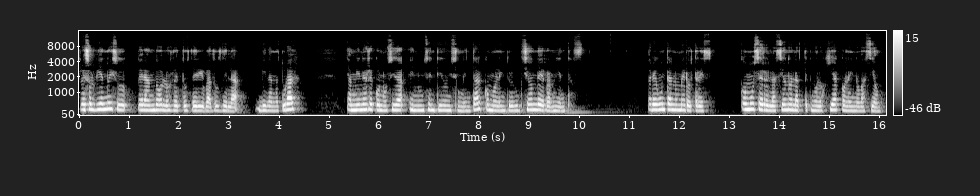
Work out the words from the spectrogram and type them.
resolviendo y superando los retos derivados de la vida natural. También es reconocida en un sentido instrumental como la introducción de herramientas. Pregunta número 3. ¿Cómo se relaciona la tecnología con la innovación?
